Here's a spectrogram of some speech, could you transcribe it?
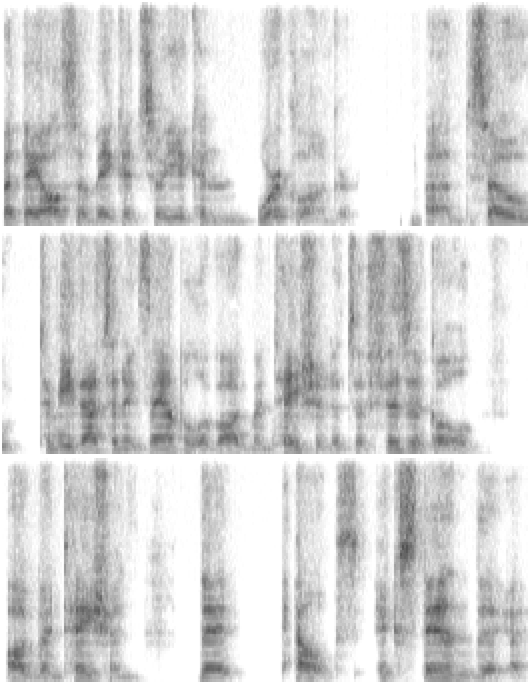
but they also make it so you can work longer. Um, so to me, that's an example of augmentation. It's a physical augmentation that helps extend the,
